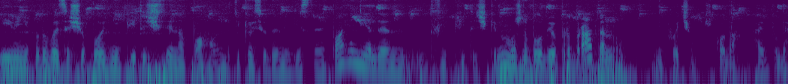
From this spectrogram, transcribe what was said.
І мені подобається, що по одній квіточці на пагон. Тільки ось один єдиний пагін є, де дві квіточки. Ну, можна було б його прибрати, ну не хочу. Шкода, хай буде.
